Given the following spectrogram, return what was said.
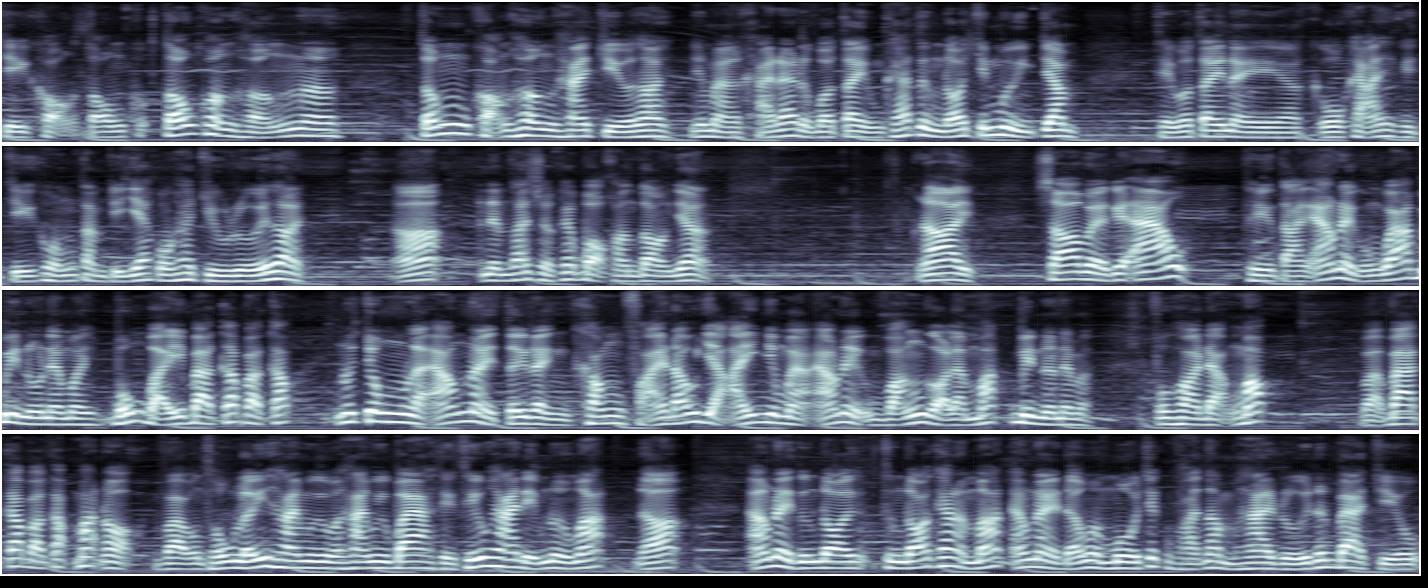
chỉ khoảng tốn tốn khoảng hơn ờ, tốn khoảng hơn 2 triệu thôi. Nhưng mà khải đã được bao tay cũng khá tương đối 90 trăm. Thì bao tay này ờ, của khải thì chỉ khoảng tầm trị giá khoảng 2 triệu rưỡi thôi. Đó. Anh em thấy sự khác bọt hoàn toàn chưa? Rồi. So về cái áo thì hiện tại áo này cũng quá pin luôn em ơi. 47 3 cấp 3 cấp. Nói chung là áo này tuy rằng không phải đấu giải, nhưng mà áo này vẫn gọi là mắt pin rồi em ạ. Phục hồi đạn móc và ba cấp ba cấp mắt rồi. Và vòng thủ lý 20 23 thì thiếu hai điểm nữa mắt đó. Áo này tương đối tương đối khá là mát. Áo này đỡ mà mua chắc cũng phải tầm hai rưỡi đến 3 triệu.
